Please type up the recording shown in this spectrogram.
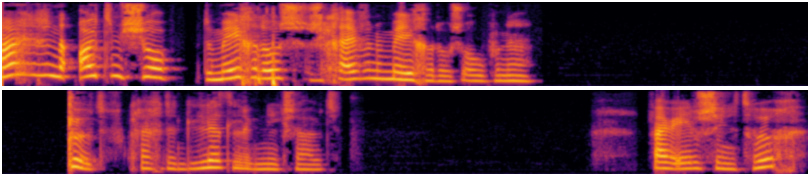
Vandaag is in de item shop de megadoos, dus ik ga even een megadoos openen. Kut, we krijgen er letterlijk niks uit. Vijf edelstenen terug.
